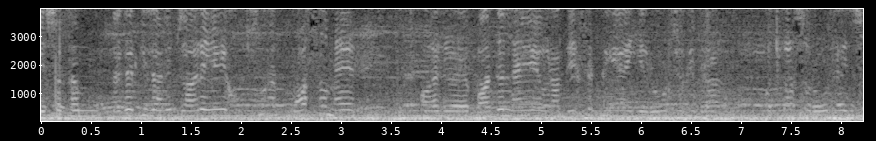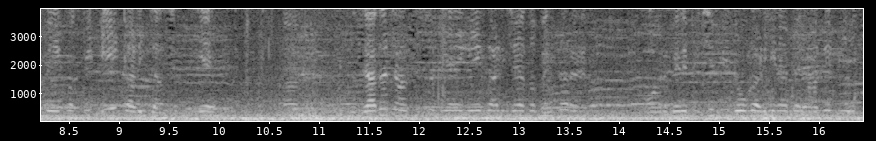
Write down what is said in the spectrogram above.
इस वक्त हम नगर की जानब जा रहे हैं। खूबसूरत मौसम है और बादल हैं और आप देख सकते हैं, ये रोड जो कि बड़ा पतला सा रोड है जिसमें एक वक्त में एक गाड़ी जा सकती है। ज़्यादा चांसेस होती है कि एक गाड़ी जाए तो बेहतर है। और मेरे पीछे भी दो गाड़ी है, मेरे आगे भी एक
